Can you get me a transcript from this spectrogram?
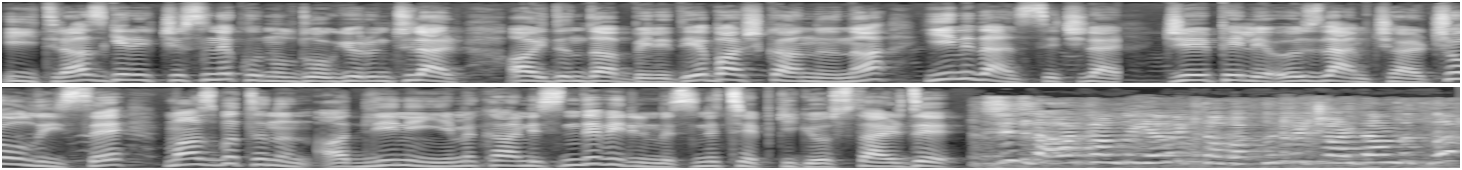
İtiraz gerekçesine konuldu o görüntüler. Aydın'da belediye başkanlığına yeniden seçilen CHP'li Özlem Çerçioğlu ise mazbatanın adliyenin yemekhanesinde verilmesine tepki gösterdi. Siz de arkamda yemek tabakları ve çaydanlıkla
